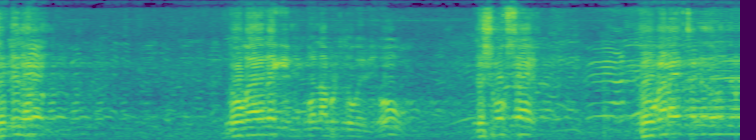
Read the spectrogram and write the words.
चड्डी धरून। दोघांना की कोल्हापूर दोघे हो. देशमुख साहेब दोघांनाही चड्डी धरून देऊ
